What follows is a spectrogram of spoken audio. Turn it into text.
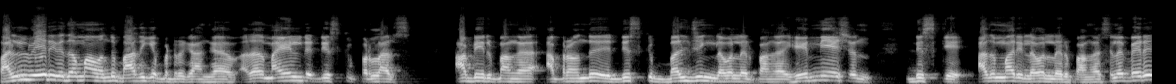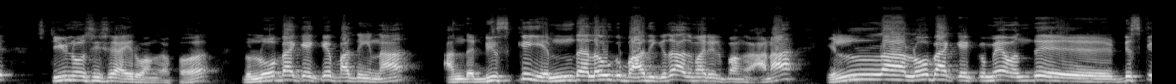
பல்வேறு விதமாக வந்து பாதிக்கப்பட்டிருக்காங்க. அதாவது மைல்டு டிஸ்க் பர்லாப்ஸ் அப்படி இருப்பாங்க. அப்புறம் வந்து டிஸ்க் பல்ஜிங் லெவலில் இருப்பாங்க. ஹெர்னியேஷன் டிஸ்க்கு அது மாதிரி லெவலில் இருப்பாங்க. சில பேர் ஸ்டீனோசிஸே ஆயிடுவாங்க அப்போ இந்த லோ பேக்கேக்கே பார்த்தீங்கன்னா அந்த டிஸ்க்கு எந்த அளவுக்கு பாதிக்குதோ அது மாதிரி இருப்பாங்க. ஆனால் எல்லா லோ பேக் கேக்குமே வந்து டிஸ்க்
